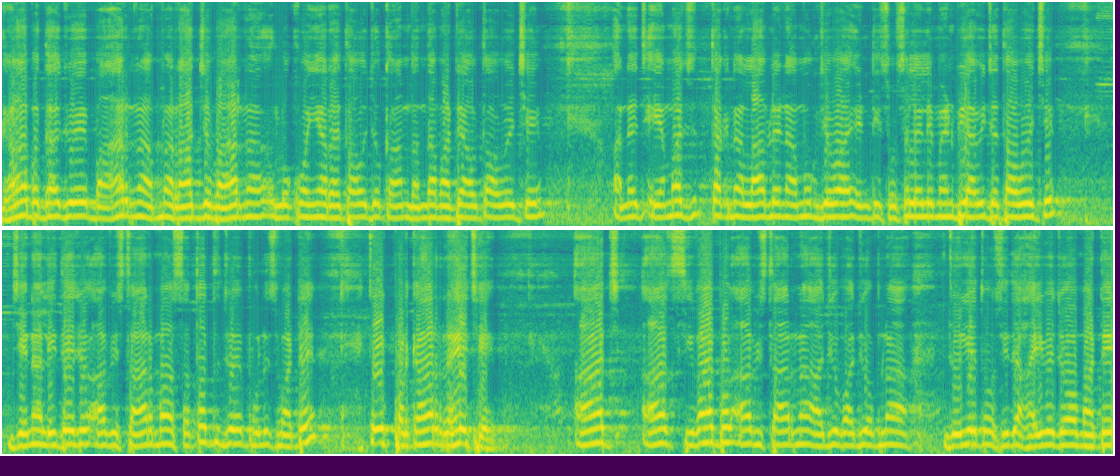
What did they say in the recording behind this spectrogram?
ઘણા બધા જો એ બહારના, આપણા રાજ્ય બહારના લોકો અહીંયા રહેતા હોય, જો કામ ધંધા માટે આવતા હોય છે. અને એમ જ તકના લાભ લઈને અમુક જેવા એન્ટી સોશિયલ એલિમેન્ટ બી આવી જતા હોય છે, જેના લીધે જો આ વિસ્તારમાં સતત જો એ પોલીસ માટે એક પડકાર રહે છે. આજ, આ સિવાય પણ આ વિસ્તારના આજુબાજુ આપણા જોઈએ તો સીધા હાઈવે જવા માટે,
